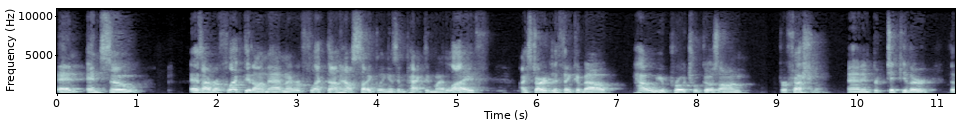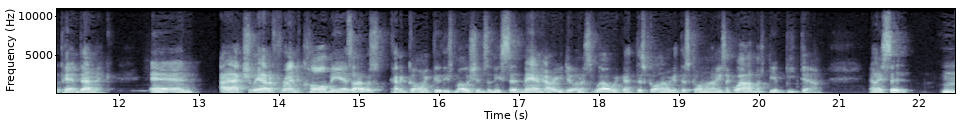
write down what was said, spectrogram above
And and so as I reflected on that, and I reflect on how cycling has impacted my life, I started to think about how we approach what goes on professionally, and in particular the pandemic. And I actually had a friend call me as I was kind of going through these motions, and he said, "Man, how are you doing?" I said, "Well, we got this going on. We got this going on." He's like, "Wow, it must be a beatdown." And I said, hmm.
